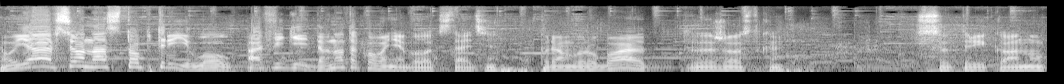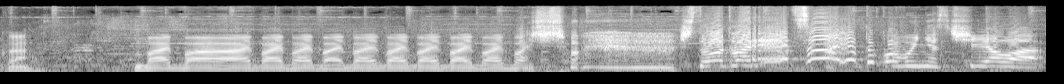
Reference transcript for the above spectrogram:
Я все, нас топ-3, лол. Офигеть, давно такого не было, кстати. Прям вырубают жестко. Смотри-ка, а ну-ка. Bye-bye, bye-bye-bye-bye-bye-bye-bye-bye. Что? Что творится? Я тупо вынес чела.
